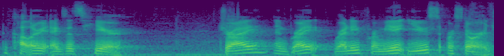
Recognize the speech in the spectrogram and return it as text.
the cutlery exits here. Dry and bright, ready for immediate use or storage.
